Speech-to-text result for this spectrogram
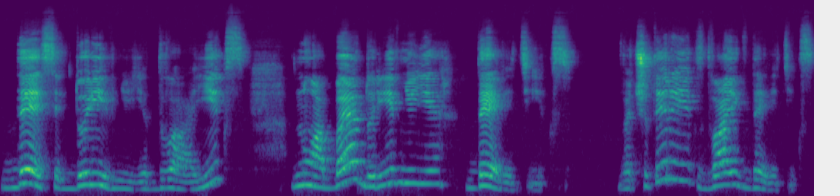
10 дорівнює 2х, ну а b дорівнює 9х. 24х, 2х, 9х.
